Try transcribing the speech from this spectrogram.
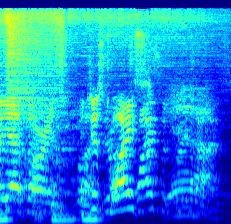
Oh, yeah, sorry. Just twice? Twice or three times.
